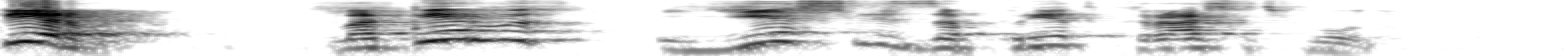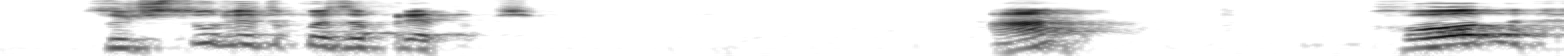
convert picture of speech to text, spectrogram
Первое. Во-первых, есть ли запрет красить воду? Существует ли такой запрет вообще? А? Холодно?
